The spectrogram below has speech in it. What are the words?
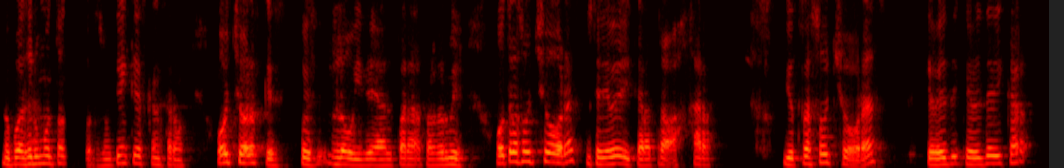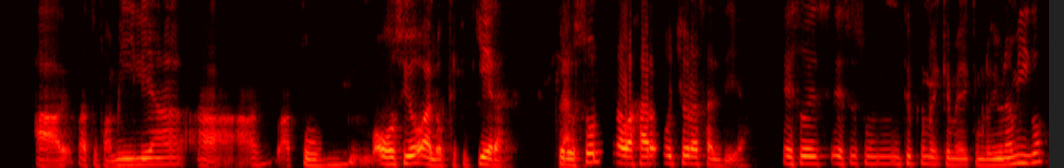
no puede hacer un montón de cosas. Uno tiene que descansar ocho horas, que es pues lo ideal para, para dormir. Otras ocho horas que usted debe dedicar a trabajar. Y otras ocho horas que debes, que debes dedicar a, a tu familia, a, a tu ocio, a lo que tú quieras. Pero Claro. solo trabajar ocho horas al día. Eso es, eso es un tip que me, que me, que me lo dio un amigo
